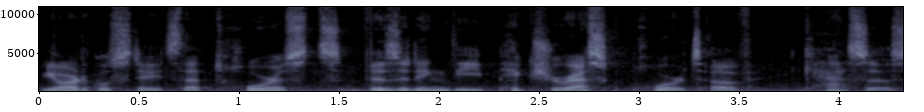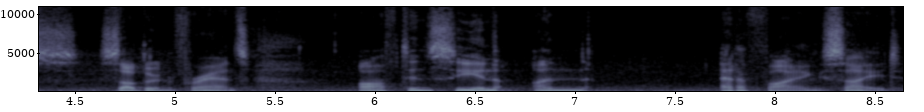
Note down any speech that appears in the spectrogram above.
the article states that tourists visiting the picturesque port of Cassis, southern France, often see an unedifying sight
